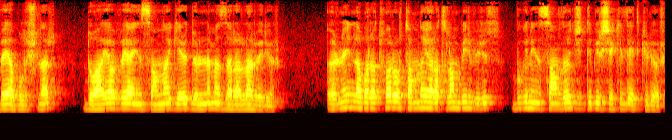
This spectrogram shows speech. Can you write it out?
veya buluşlar doğaya veya insanlığa geri dönülemez zararlar veriyor. Örneğin laboratuvar ortamında yaratılan bir virüs bugün insanlığı ciddi bir şekilde etkiliyor.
